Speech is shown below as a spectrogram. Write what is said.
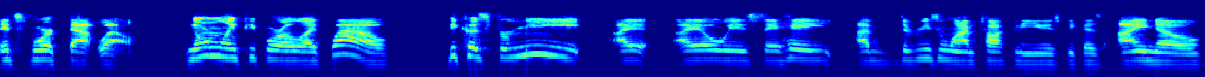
It's worked that well. Normally people are like wow because for me i i always say hey i'm the reason why i'm talking to you is because i know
